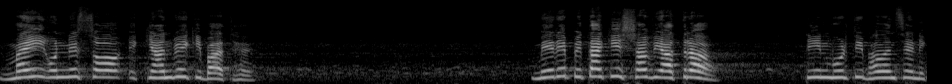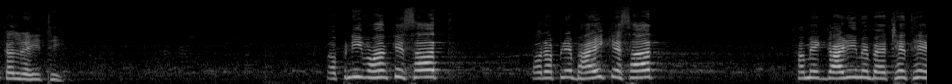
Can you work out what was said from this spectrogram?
मई उन्नीस सौ इक्यानवे की बात है। मेरे पिता की शव यात्रा तीन मूर्ति भवन से निकल रही थी। अपनी वहाँ के साथ और अपने भाई के साथ हम एक गाड़ी में बैठे थे।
